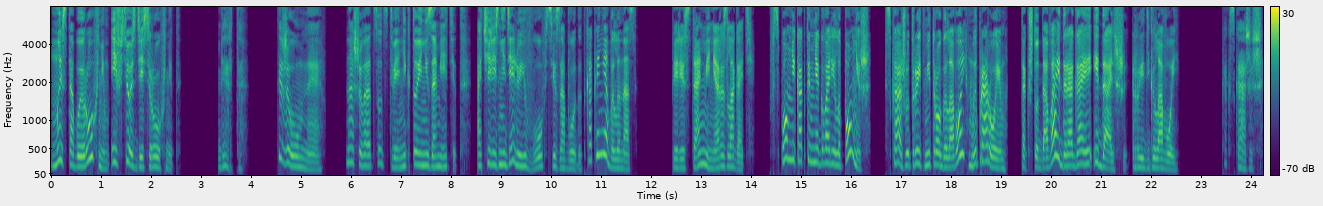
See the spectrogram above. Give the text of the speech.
Мы с тобой рухнем, и все здесь рухнет. Берта, ты же умная. Нашего отсутствия никто и не заметит, а через неделю и вовсе забудут, как и не было нас. Перестань меня разлагать. Вспомни, как ты мне говорила, помнишь? Скажут рыть метро головой, мы пророем. Так что давай, дорогая, и дальше рыть головой. «Как скажешь».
